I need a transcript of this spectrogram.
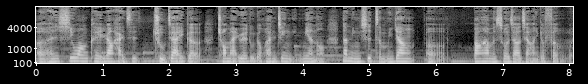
呃，很希望可以让孩子处在一个充满阅读的环境里面哦。那您是怎么样呃帮他们塑造这样一个氛围？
